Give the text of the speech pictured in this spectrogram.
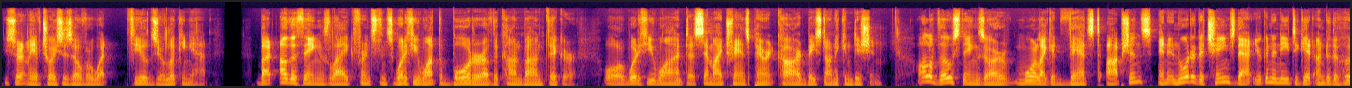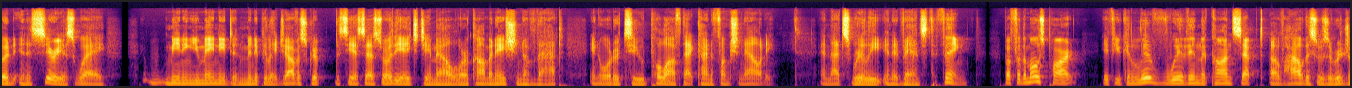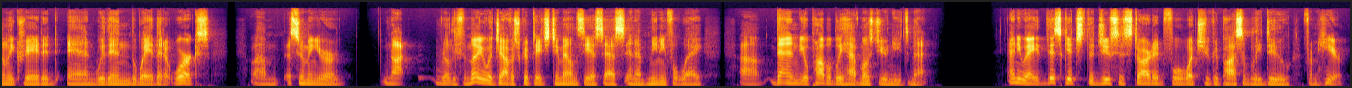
You certainly have choices over what fields you're looking at. But other things like, for instance, what if you want the border of the Kanban thicker? Or what if you want a semi transparent card based on a condition? All of those things are more like advanced options. And in order to change that, you're going to need to get under the hood in a serious way, meaning you may need to manipulate JavaScript, the CSS, or the HTML, or a combination of that in order to pull off that kind of functionality. And that's really an advanced thing. But for the most part, if you can live within the concept of how this was originally created and within the way that it works, um, assuming you're not really familiar with JavaScript, HTML, and CSS in a meaningful way, uh, then you'll probably have most of your needs met. Anyway, this gets the juices started for what you could possibly do from here.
